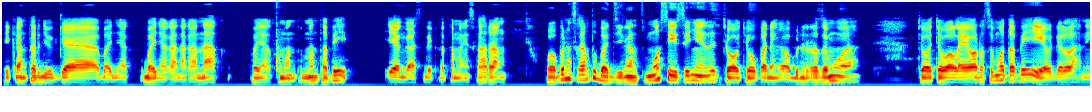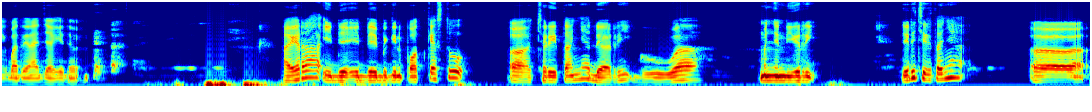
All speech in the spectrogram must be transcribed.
Di kantor juga banyak banyak anak-anak banyak teman-teman tapi ya nggak sedekat sama yang sekarang. Walaupun sekarang tuh bajingan semua sih isinya itu cowok-cowok pada nggak bener semua. Cowok-cowok leor semua tapi ya udahlah nikmatin aja gitu. Akhirnya ide-ide bikin podcast tuh uh, ceritanya dari gue menyendiri. Jadi ceritanya uh,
